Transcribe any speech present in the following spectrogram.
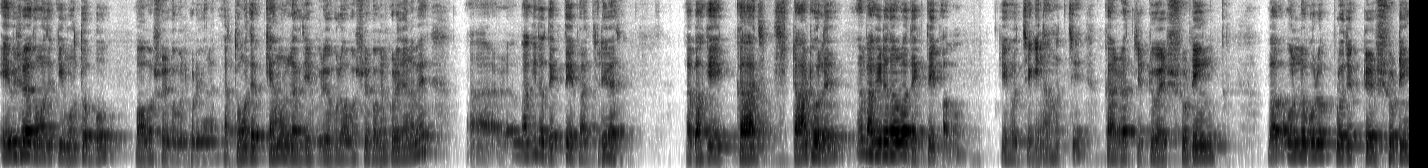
এই বিষয়ে তোমাদের কি মন্তব্য? অবশ্যই কমেন্ট করে জানাবে। আর তোমাদের কেমন লাগছে এই ভিডিওগুলো অবশ্যই কমেন্ট করে জানাবে। আর বাকি তো দেখতেই পাচ্ছি, ঠিক আছে? আর বাকি কাজ স্টার্ট হলে, বাকিটা তো আমরা দেখতেই পাবো। কি হচ্ছে কি না হচ্ছে কাল রাত্রি টু এর শ্যুটিং বা অন্য কোনো প্রজেক্টের শ্যুটিং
